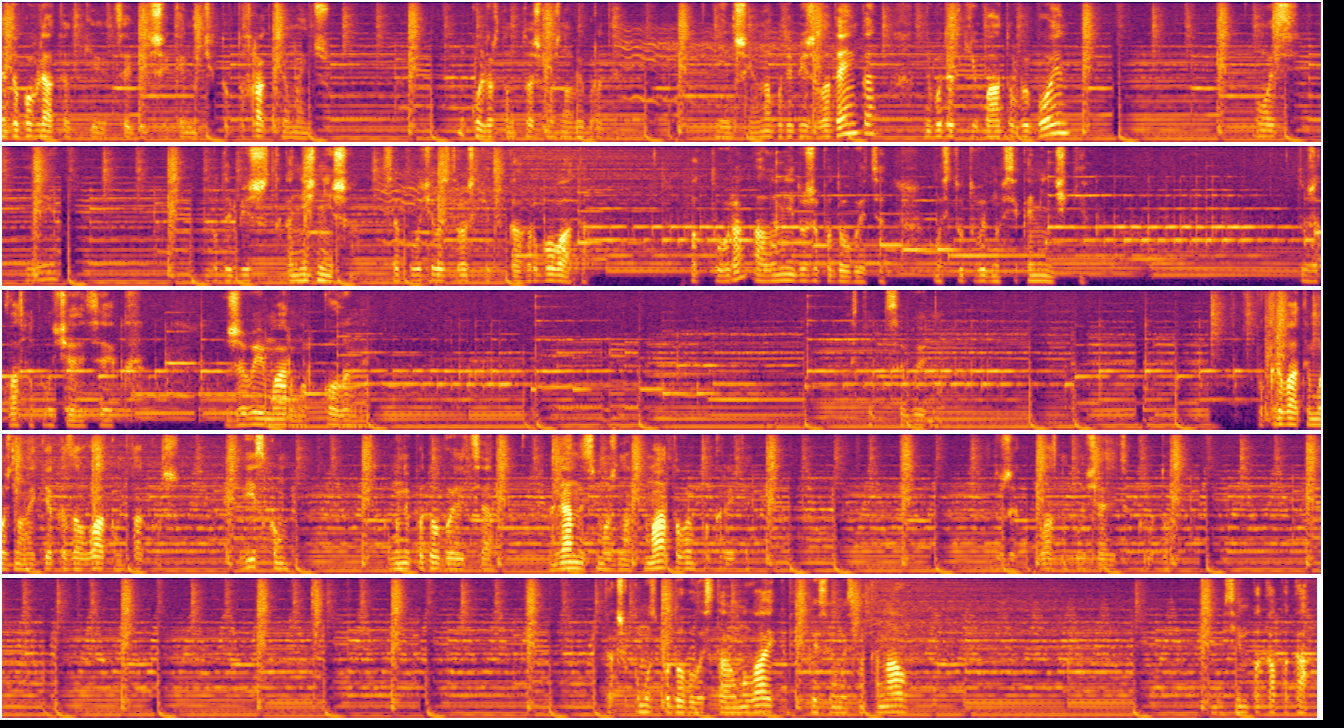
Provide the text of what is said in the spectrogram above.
не додати цей більший камінчик, тобто фракцію меншу. Ну, колір там теж можна вибрати інший. Вона буде більш гладенька, не буде таких багато вибоїн. Ось. І буде більш така ніжніша. Це вийшло трошки така грубовата фактура, але мені дуже подобається. Ось тут видно всі камінчики. Дуже класно виходить, як живий мармур колений. Ось тут це видно. Покривати можна, як я казав, лаком також віском. Кому не подобається глянець можна матовим покрити. Дуже класно виходить, круто. Кому сподобалось, ставимо лайк, підписуємось на канал. Всім пока-пока.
